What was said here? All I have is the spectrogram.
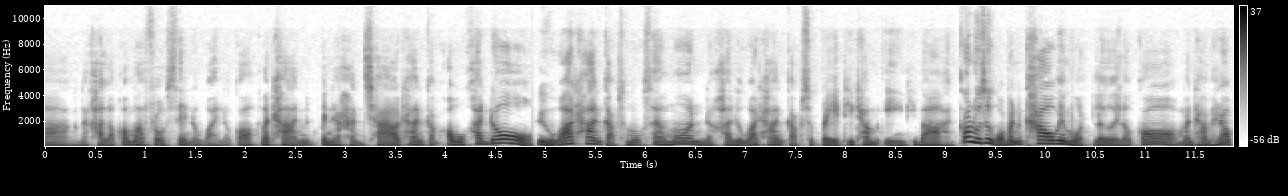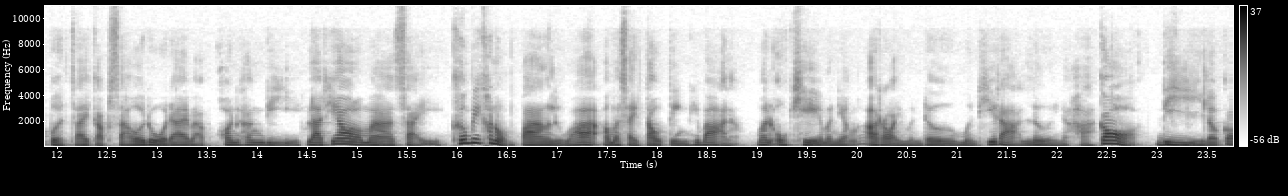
บ้างนะคะ แล้วก็มาฟรอเซนเอาไว้ แล้วก็มาทานเป็นอาหารเช้าทานกับอะโวคาโดหรือว่าทานกับสโมกแซลมอนนะคะ หรือว่าทานกับสเปรย์ที่ทำเองที่บ้าน ก็รู้สึกว่ามันเข้าไปหมดเลย แล้วก็มันทำให้เราเปิดใจกับซาวโดได้แบบค่อนข้างดี เวลาที่เอามาใส่เครื่องปิ้งขนมปัง หรือว่าเอามาใส่เตาติงที่บ้านอะมันโอเคมันยังอร่อยเหมือนเดิมเหมือนที่ร้านเลยนะคะ ก็ดีแล้วก็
